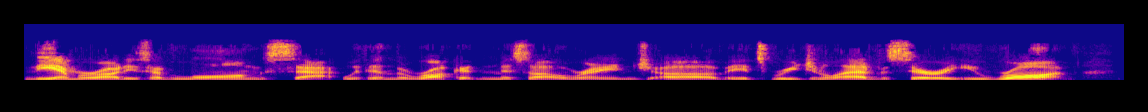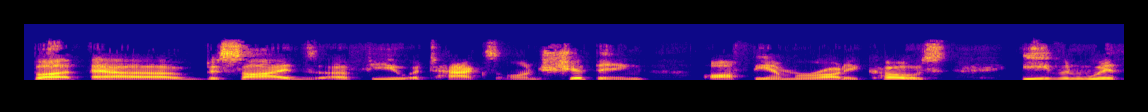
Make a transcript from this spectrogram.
the Emiratis have long sat within the rocket and missile range of its regional adversary, Iran. But uh, besides a few attacks on shipping off the Emirati coast, even with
